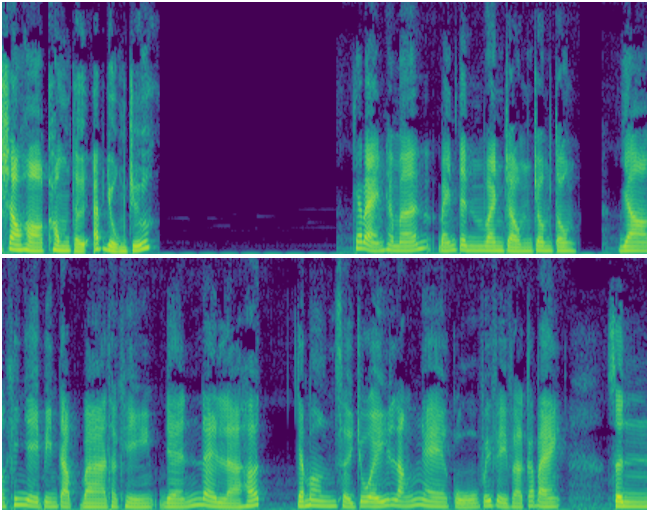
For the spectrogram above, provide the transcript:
sao họ không tự áp dụng trước? Các bạn thân mến, bản tin quan trọng trong tuần do khi nhi biên tập và thực hiện đến đây là hết. Cảm ơn sự chú ý lắng nghe của quý vị và các bạn. Xin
